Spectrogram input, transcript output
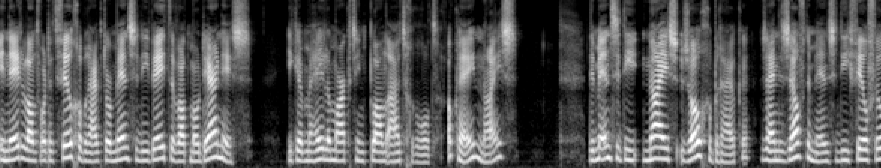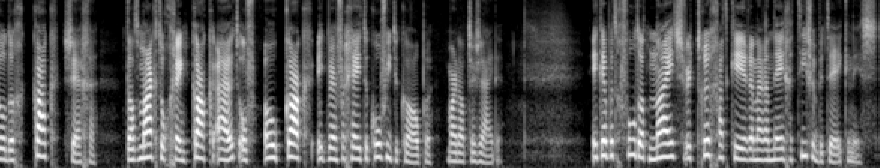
In Nederland wordt het veel gebruikt door mensen die weten wat modern is. Ik heb mijn hele marketingplan uitgerold. Oké, nice. De mensen die nice zo gebruiken, zijn dezelfde mensen die veelvuldig kak zeggen. Dat maakt toch geen kak uit? Of oh kak, ik ben vergeten koffie te kopen. Maar dat terzijde. Ik heb het gevoel dat nice weer terug gaat keren naar een negatieve betekenis.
